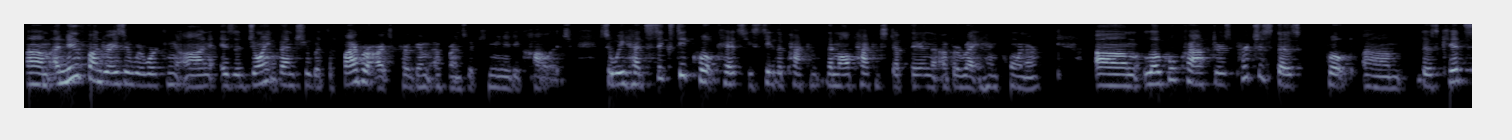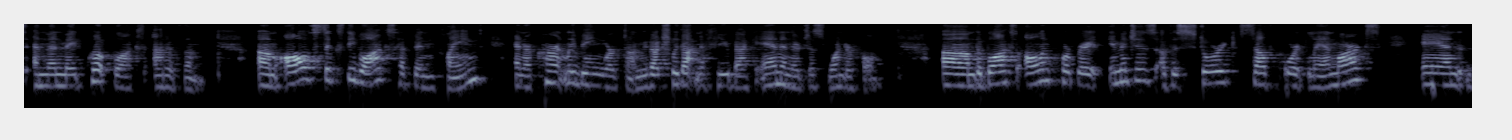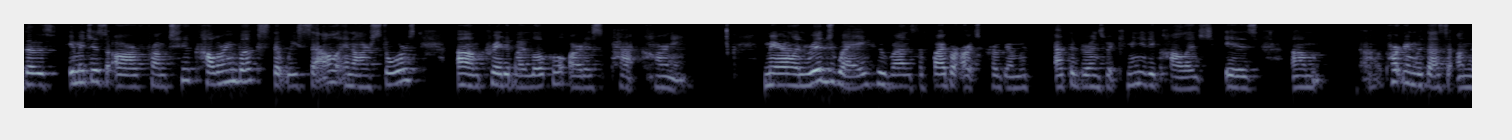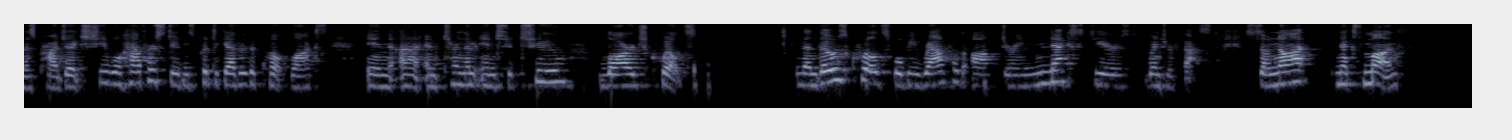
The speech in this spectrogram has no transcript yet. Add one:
Um, a new fundraiser we're working on is a joint venture with the Fiber Arts Program of Brunswick Community College. So we had 60 quilt kits. You see the pack them all packaged up there in the upper right-hand corner um, local crafters purchased those quilt, um, those kits and then made quilt blocks out of them. Um, all 60 blocks have been claimed and are currently being worked on. We've actually gotten a few back in and they're just wonderful. Um, the blocks all incorporate images of historic Southport landmarks and those images are from two coloring books that we sell in our stores um, created by local artist Pat Carney. Marilyn Ridgway, who runs the fiber arts program with at the Brunswick Community College is um, uh, partnering with us on this project. She will have her students put together the quilt blocks in uh, and turn them into two large quilts. And then those quilts will be raffled off during next year's Winterfest. So not next month,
